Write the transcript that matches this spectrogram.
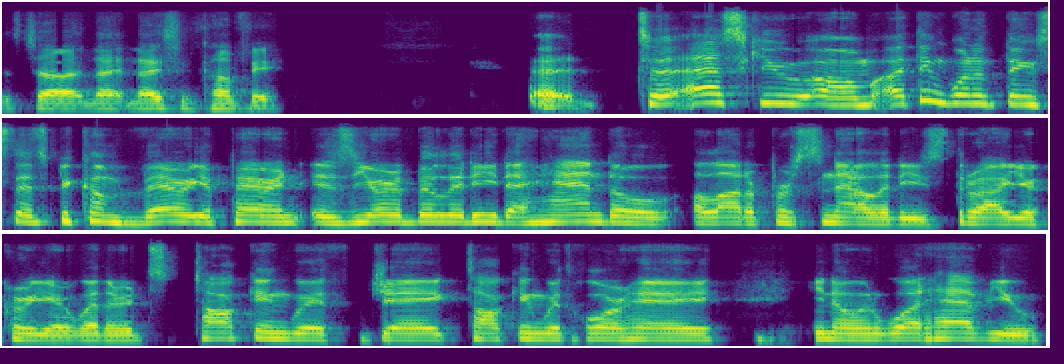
It's uh, ni- nice and comfy. Uh, to ask you, um, I think one of the things that's become very apparent is your ability to handle a lot of personalities throughout your career, whether it's talking with Jake, talking with Jorge, you know, and what have you.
